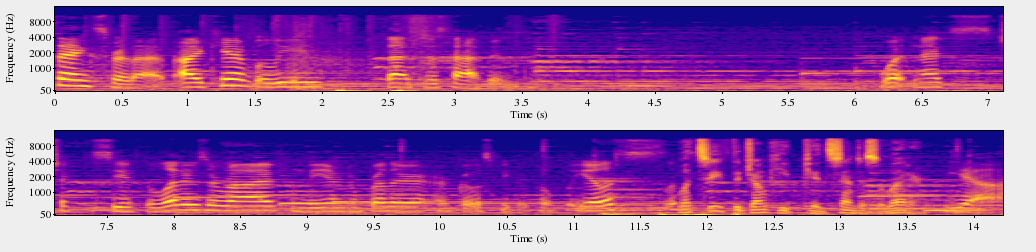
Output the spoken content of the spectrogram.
thanks for that. I can't believe that just happened. What next? Check to see if the letters arrived from the younger brother or go speak with Popola. Yeah, let's, let's Let's see if the junk heap kid sent us a letter. yeah.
